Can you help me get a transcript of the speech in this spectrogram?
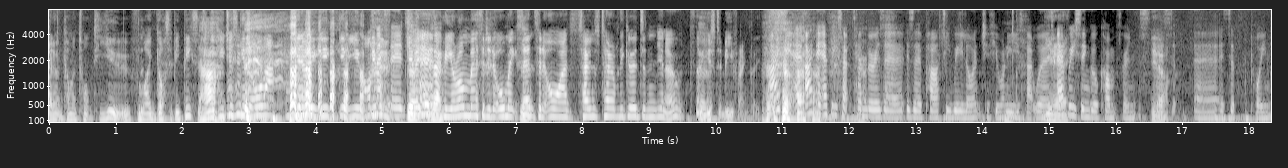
I don't come and talk to you for my gossipy pieces. Ah. You just give it all that, you know, you give, you On give message. It, give it, exactly, you're on message and it all makes Yeah. sense and it all sounds terribly good and, you know, it's not used to be, frankly. I think, I think every September is a is a party relaunch, if you want to use that word. Yeah. Every single conference Yeah. is uh, is a point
